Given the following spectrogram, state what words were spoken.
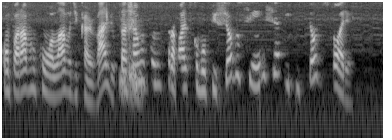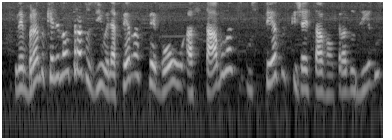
comparavam com Olavo de Carvalho, taxavam seus trabalhos como pseudociência e pseudo-história. Lembrando que ele não traduziu, ele apenas pegou as tábulas, os textos que já estavam traduzidos,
